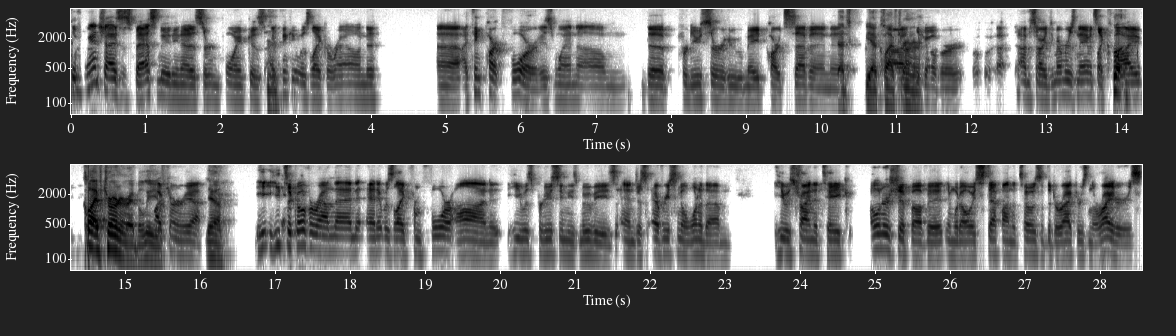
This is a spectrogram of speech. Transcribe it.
the franchise is fascinating at a certain point because I Mhm. think it was like around. Uh, I think part four is when um, the producer who made part seven that's yeah clive uh, turner took over. I'm sorry, do you remember his name? It's like Clive, clive turner i believe Clive Turner. Yeah, yeah he, he took over around then and it was like from four on he was producing these movies and just every single one of them he was trying to take ownership of it and would always step on the toes of the directors and the writers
